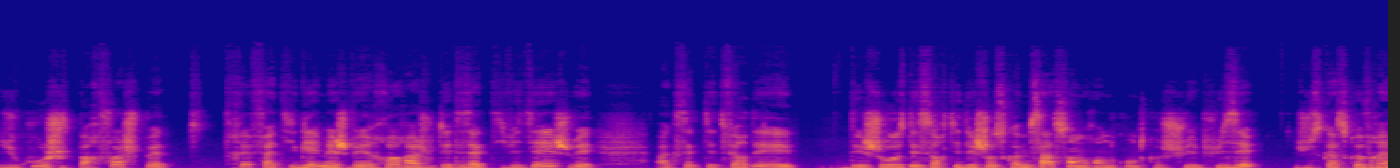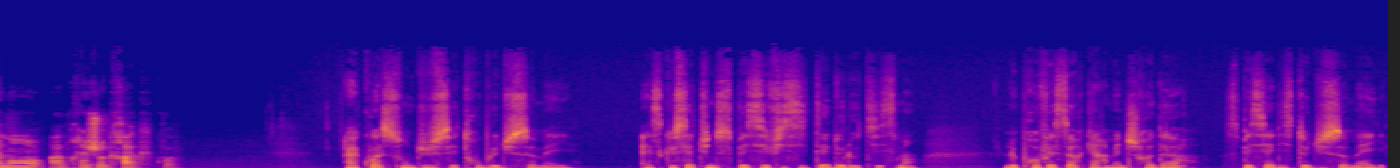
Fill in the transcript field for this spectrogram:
Du coup, parfois, je peux être très fatiguée, mais je vais re-rajouter des activités, je vais accepter de faire des, des, choses, des sorties, des choses comme ça, sans me rendre compte que je suis épuisée, jusqu'à ce que vraiment, après, je craque, quoi. À quoi sont dus ces troubles du sommeil? Est-ce que c'est une spécificité de l'autisme? Le professeur Carmen Schroeder, spécialiste du sommeil,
